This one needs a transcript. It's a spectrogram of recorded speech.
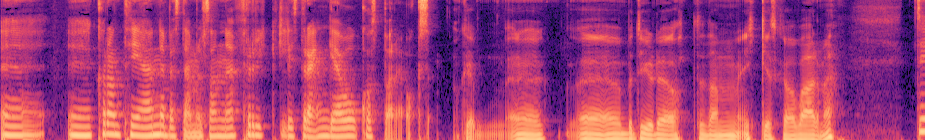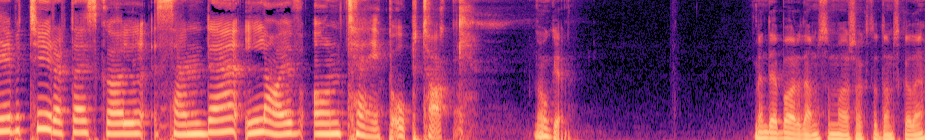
eh, eh, karantenebestemmelsene er fryktelig strenge og kostbare også. Ok, eh, eh, Betyr det at de ikke skal være med? Det betyr at de skal sende live on tape-opptak. Ok. Men det er bare dem som har sagt at de skal det?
